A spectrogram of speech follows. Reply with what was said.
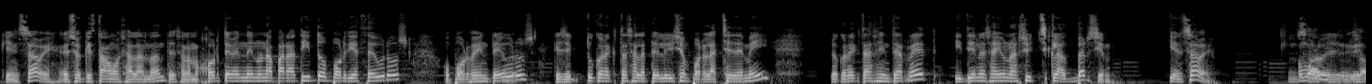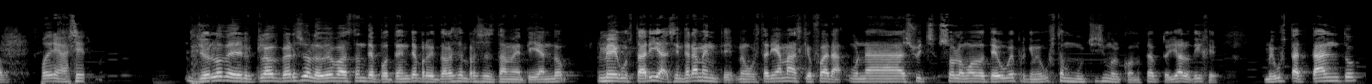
quién sabe. Eso que estábamos hablando antes. A lo mejor te venden un aparatito por 10 euros o por 20 euros que si tú conectas a la televisión por el HDMI, lo conectas a internet y tienes ahí una Switch Cloud Version. ¿Quién sabe? ¿Quién ¿Cómo sabe? lo ¿Quién sabe? Podría ser. Yo lo del Cloud Verso lo veo bastante potente porque todas las empresas se están metiendo. Me gustaría, sinceramente, me gustaría más que fuera una Switch solo modo TV porque me gusta muchísimo el concepto, ya lo dije. Me gusta tanto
